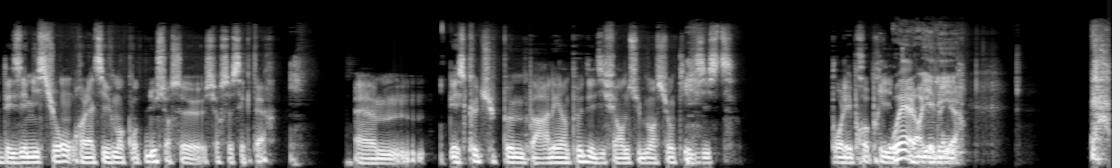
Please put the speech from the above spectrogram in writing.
des émissions relativement contenues sur ce, sur ce secteur. Est-ce que tu peux me parler un peu des différentes subventions qui existent? Pour les propriétaires. Ouais, alors il y a les.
